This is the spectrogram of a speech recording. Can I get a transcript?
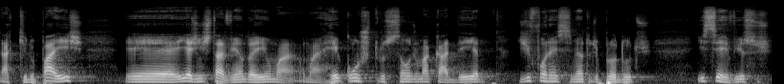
aqui do país. É, e a gente está vendo aí uma, uma reconstrução de uma cadeia de fornecimento de produtos e serviços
